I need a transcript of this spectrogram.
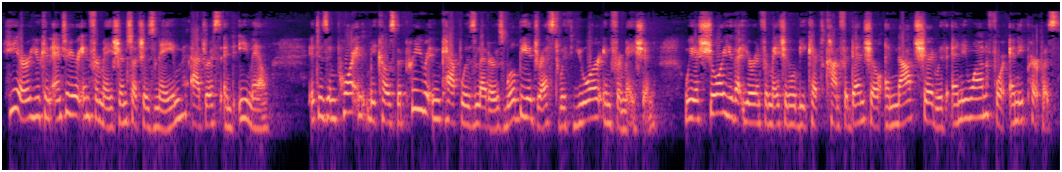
Here you can enter your information such as name, address, and email. It is important because the pre-written CapWiz letters will be addressed with your information. We assure you that your information will be kept confidential and not shared with anyone for any purpose.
